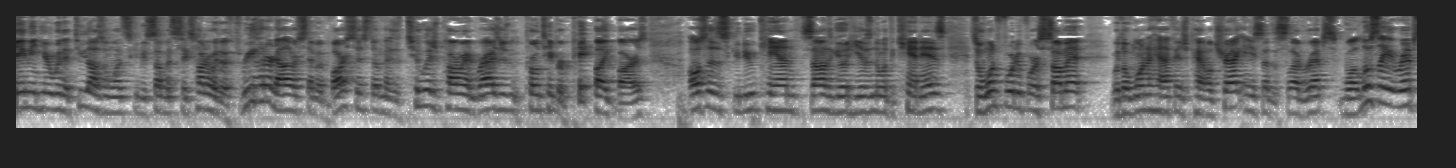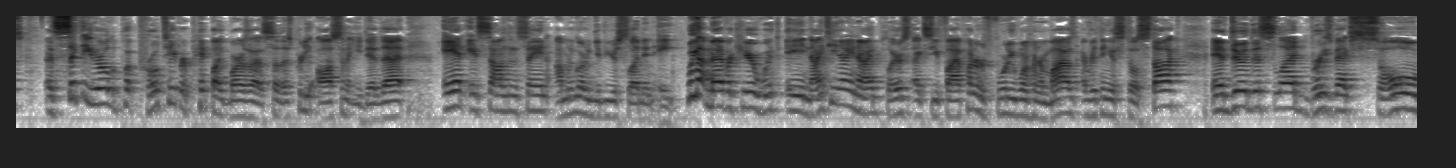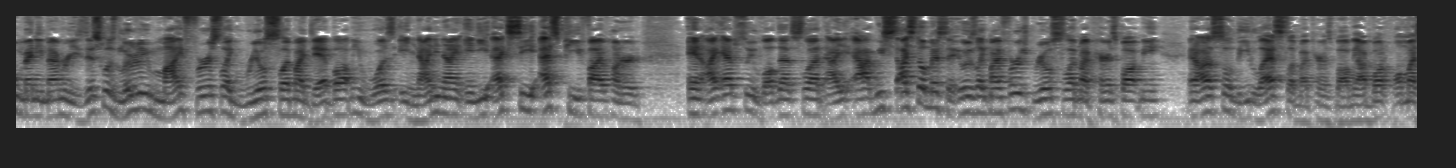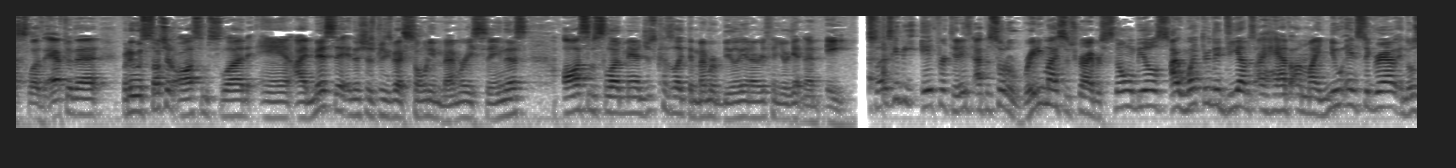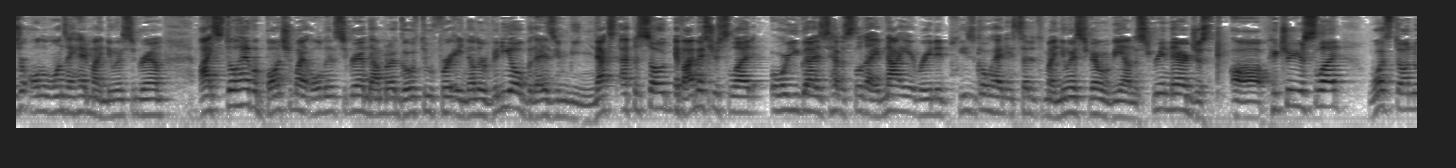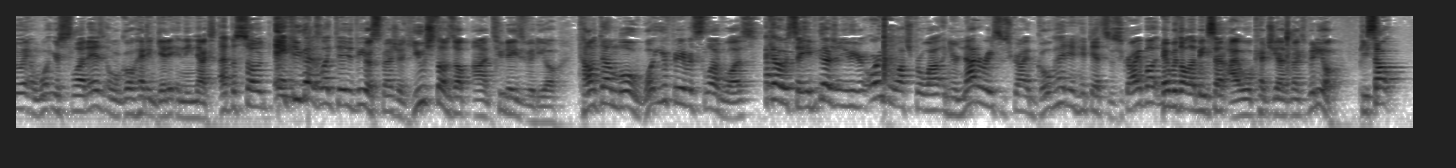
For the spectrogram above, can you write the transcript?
Damien here with a 2001 Ski-Doo Summit 600 with a $300 stem and bar system, has a 2-inch power end risers with Pro Taper pit bike bars. Also has a Ski-Doo can, sounds good, he doesn't know what the can is. It's a 144 Summit with a 1.5 inch paddle track, and he said the sled rips. Well, it looks like it rips. It's sick that you're able to put Pro Taper pit bike bars on it, so that's pretty awesome that you did that. And it sounds insane. I'm gonna go and give you your sled an 8. We got Maverick here with a 1999 Polaris XC500, 4,100 miles. Everything is still stock. And dude, this sled brings back so many memories. This was literally my first like real sled my dad bought me was a 99 Indy XC SP500 and I absolutely love that sled. I I, we, I still miss it. It was like my first real sled my parents bought me, and also the last sled my parents bought me. I bought all my sleds after that, but it was such an awesome sled, and I miss it. And this just brings back so many memories seeing this awesome sled, man. Just because like the memorabilia and everything, you're getting an eight. So that's gonna be it for today's episode of rating my subscribers snowmobiles. I went through the DMs I have on my new Instagram, and those are all the ones I had in my new Instagram. I still have a bunch of my old Instagram that I'm gonna go through for another video, but that is gonna be next episode. If I missed your sled or you guys have a sled I have not yet rated, please go ahead and send it to my new Instagram. It will be on the screen there. Just uh, picture your sled what's done to it and what your sled is, and we'll go ahead and get it in the next episode. If you guys liked today's video, smash a huge thumbs up on today's video. Comment down below what your favorite sled was. Like I always say, if you guys are new here or you've been watching for a while and you're not already subscribed, go ahead and hit that subscribe button. And with all that being said, I will catch you guys in the next video. Peace out.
